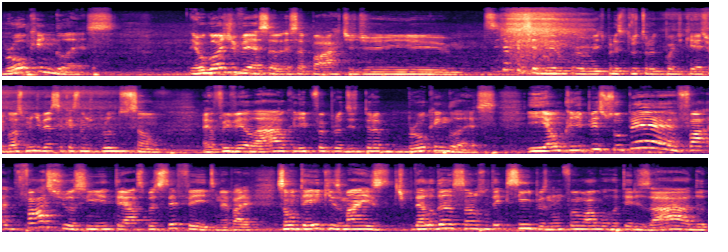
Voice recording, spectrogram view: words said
Broken Glass. Eu gosto de ver essa, essa parte de. Vocês já perceberam, provavelmente, pela estrutura do podcast, eu gosto muito de ver essa questão de produção. Aí eu fui ver lá, o clipe foi produzido pela Broken Glass. E é um clipe super fácil, assim, entre aspas, de ser feito, né? São takes mais, tipo, dela dançando, são takes simples, não foi algo roteirizado,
